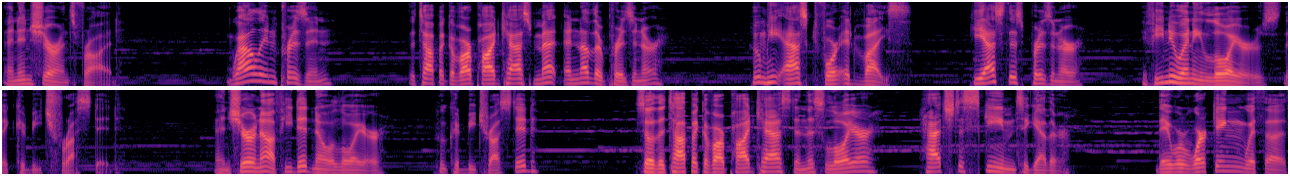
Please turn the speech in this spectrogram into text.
and insurance fraud. While in prison, the topic of our podcast met another prisoner whom he asked for advice. He asked this prisoner if he knew any lawyers that could be trusted. And sure enough, he did know a lawyer who could be trusted. So the topic of our podcast and this lawyer hatched a scheme together. They were working with a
